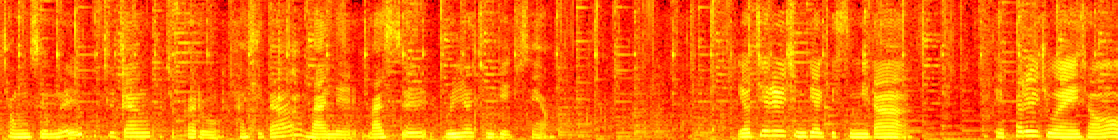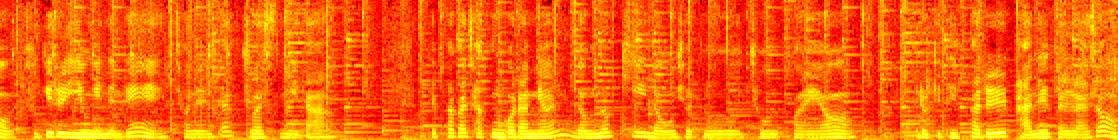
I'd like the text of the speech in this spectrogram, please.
정수물, 고추장, 고춧가루, 다시다, 마늘, 맛술, 물엿 준비해주세요. 야채를 준비하겠습니다. 대파를 좋아해서 두 개를 이용했는데 저는 딱 좋았습니다. 대파가 작은 거라면 넉넉히 넣으셔도 좋을 거예요. 이렇게 대파를 반을 갈라서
